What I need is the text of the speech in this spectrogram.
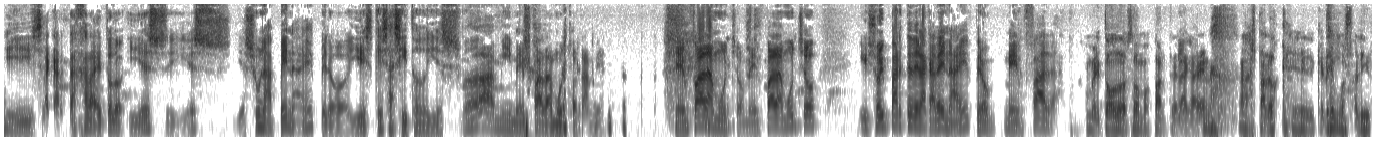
y sacar tajada de todo. Y es, y es, y es una pena, ¿eh? Pero, y es que es así todo y es, ah, a mí me enfada mucho también. Me enfada mucho, me enfada mucho y soy parte de la cadena, ¿eh? Pero me enfada. Hombre, todos somos parte de la cadena, hasta los que queremos salir.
